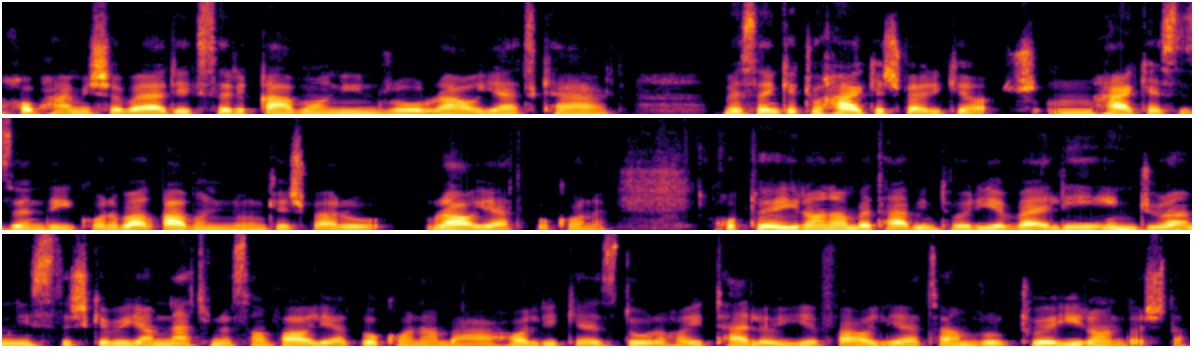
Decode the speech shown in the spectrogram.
خب همیشه باید یک سری قوانین رو رعایت کرد. مثل اینکه تو هر کشوری که هر کسی زندگی کنه باید قوانین اون کشور رو رعایت بکنه. خب تو ایران هم به طب اینطوریه ولی اینجور هم نیستش که بگم نتونستم فعالیت بکنم. به هر حال یکی از دوره های طلایی فعالیتم رو تو ایران داشتم.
